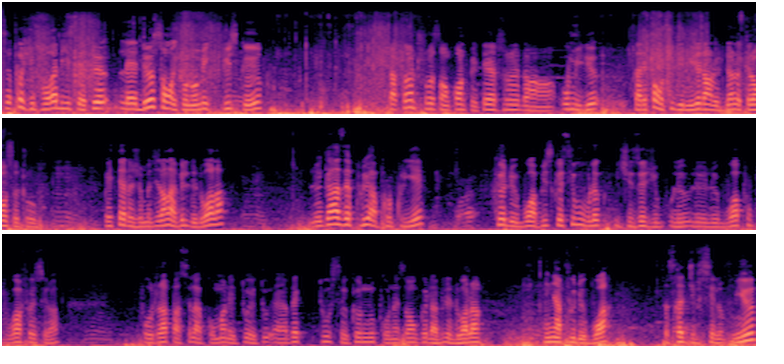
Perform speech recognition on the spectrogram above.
ce que je pourrais dire, c'est que les deux sont économiques puisque chacun trouve son compte peut-être au milieu. Ça dépend aussi du milieu dans, lequel on se trouve. peut-être, je me dis, dans la ville de Douala, le gaz est plus approprié que de bois, puisque si vous voulez utiliser le, bois pour pouvoir faire cela, il faudra passer la commande et tout, et tout. avec tout ce que nous connaissons, que la ville de Douala, il n'y a plus de bois, ce serait difficile. Mieux,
